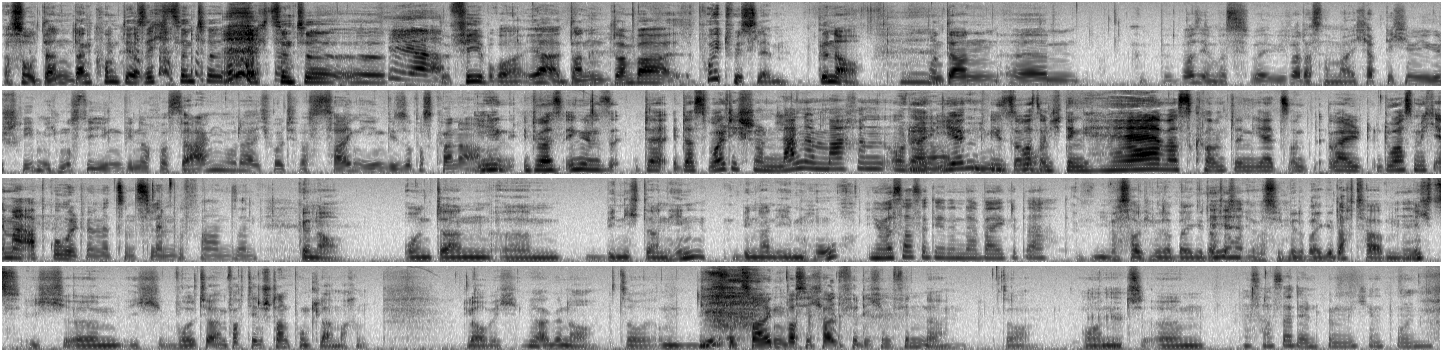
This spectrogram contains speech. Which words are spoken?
Achso, dann, dann kommt der 16. der 16. Äh, Ja. Februar. Ja, dann, dann war Poetry Slam. Genau. Und dann, ähm, weiß ich nicht, was, wie war das nochmal? Ich habe dich irgendwie geschrieben, ich musste irgendwie noch was sagen oder ich wollte dir was zeigen, irgendwie sowas, keine Ahnung. Du hast irgendwie, da- das wollte ich schon lange machen oder Ja, irgendwie, irgendwie sowas. so. Und ich denke, hä, was kommt denn jetzt? Und weil du hast mich immer abgeholt, wenn wir zum Slam gefahren sind. Genau. Und dann ähm, bin ich dann hin, bin dann eben hoch. Ja, was hast du dir denn dabei gedacht? Was habe ich mir dabei gedacht? Ja. Ja. was ich mir dabei gedacht haben? Ja. Nichts. Ich, ähm, ich wollte einfach den Standpunkt klar machen. Glaube ich. Ja, genau. So, um dir zu zeigen, was ich halt für dich empfinde. So. Und ähm, Was hast du denn für mich empfunden?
